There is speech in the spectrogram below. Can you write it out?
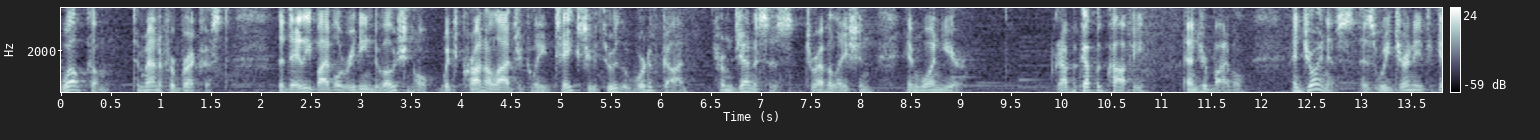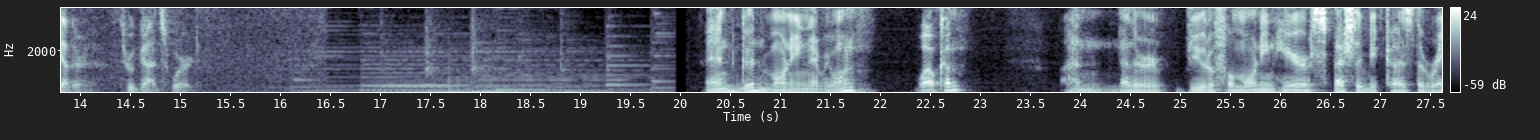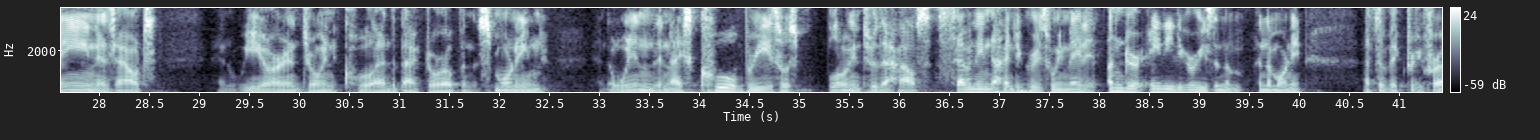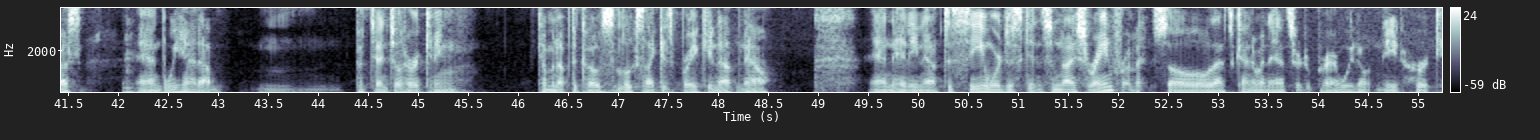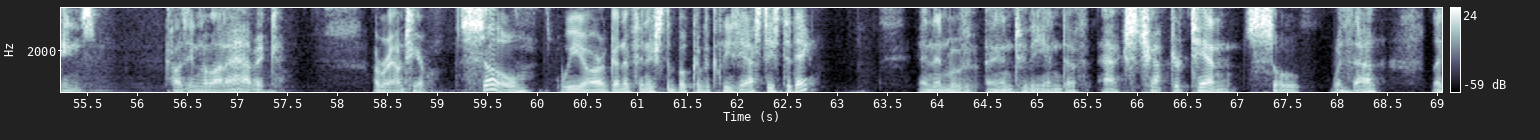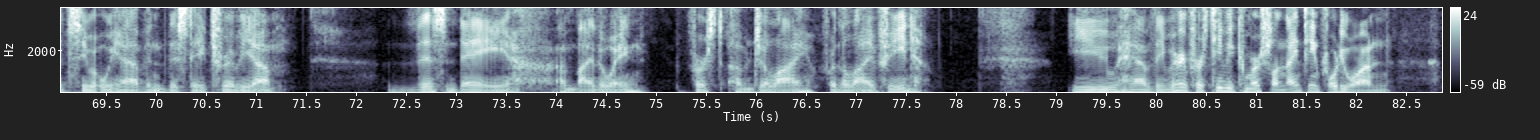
Welcome to Manna for Breakfast, the daily Bible reading devotional which chronologically takes you through the Word of God from Genesis to Revelation in one year. Grab a cup of coffee and your Bible and join us as we journey together through God's Word. And good morning, everyone. Welcome. Another beautiful morning here, especially because the rain is out and we are enjoying the cool. I had the back door open this morning and the wind, the nice cool breeze was blowing through the house. 79 degrees. We made it under 80 degrees in the in the morning. That's a victory for us. And we had a mm, potential hurricane coming up the coast. It looks like it's breaking up now and heading out to sea. And we're just getting some nice rain from it. So that's kind of an answer to prayer. We don't need hurricanes causing a lot of havoc around here. So we are going to finish the book of Ecclesiastes today and then move into the end of Acts chapter 10. So with that, let's see what we have in this day trivia. This day, um, by the way, 1st of July for the live feed, you have the very first TV commercial in 1941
